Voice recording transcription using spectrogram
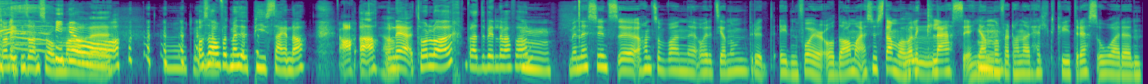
Sånn liten sånn sommer... Ja. eh, Og så har hun fått med seg et peace-tegn, da. Ja. Ja, hun er tolv år på dette bildet, i hvert fall. Mm. Men jeg syns uh, han som vant eh, årets gjennombrudd, Aiden Foyer og dama, jeg syns de var veldig classy. Gjennomført. Han har helt hvit dress, hun har en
